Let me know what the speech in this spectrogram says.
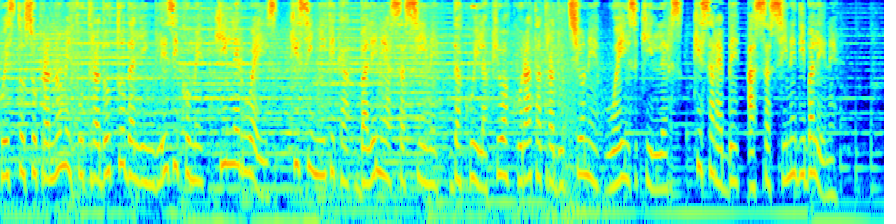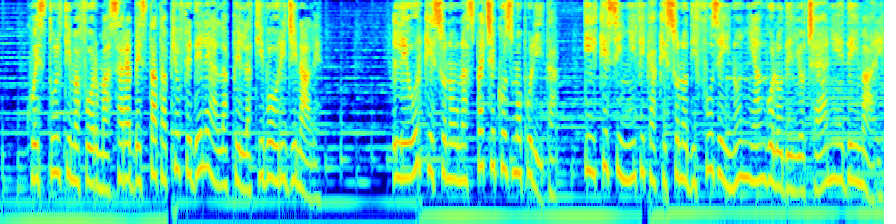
Questo soprannome fu tradotto dagli inglesi come Killer Whales, che significa balene assassine, da cui la più accurata traduzione Whales Killers, che sarebbe assassine di balene. Quest'ultima forma sarebbe stata più fedele all'appellativo originale. Le orche sono una specie cosmopolita, il che significa che sono diffuse in ogni angolo degli oceani e dei mari.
